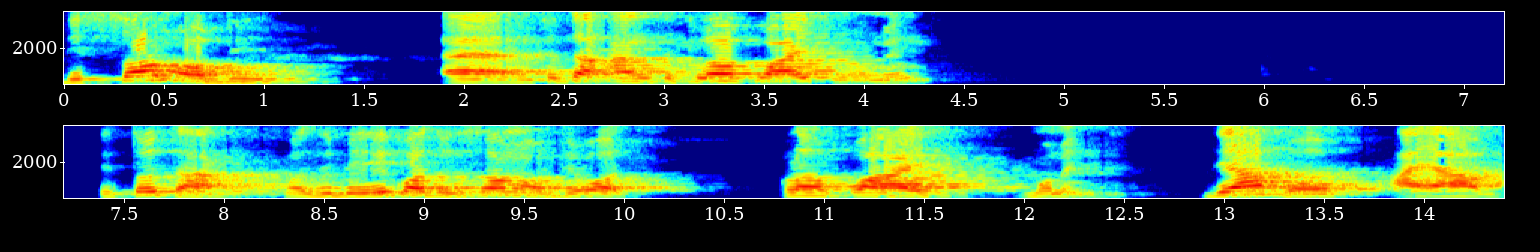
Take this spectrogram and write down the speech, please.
the sum of the um, total anti-clockwise moment, the total must be equal to the sum of the what? Clockwise moment. Therefore, I have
